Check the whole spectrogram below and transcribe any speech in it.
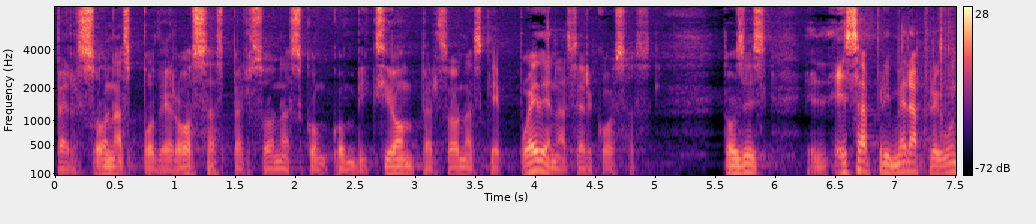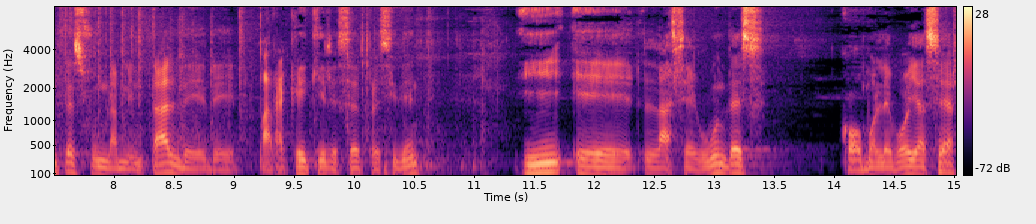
personas poderosas, personas con convicción, personas que pueden hacer cosas. Entonces, esa primera pregunta es fundamental de, ¿para qué quieres ser presidente? Y eh, la segunda es, ¿cómo le voy a hacer?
